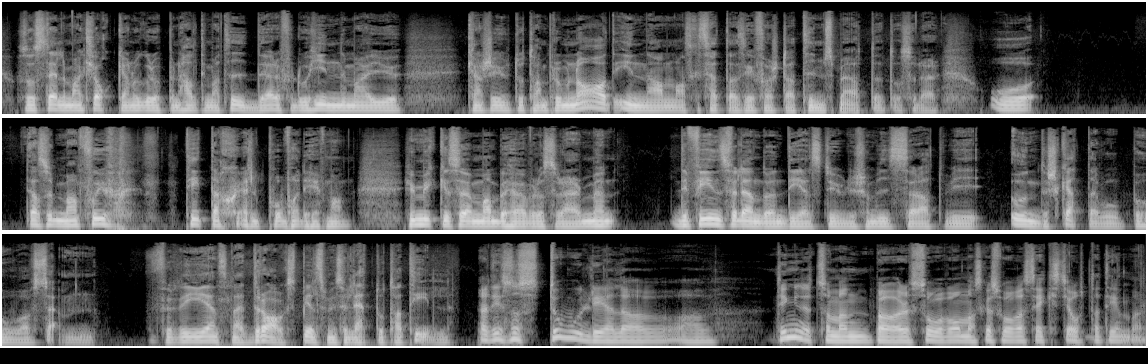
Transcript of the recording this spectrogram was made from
och så ställer man klockan och går upp en halvtimme tidigare för då hinner man ju kanske ut och ta en promenad innan man ska sätta sig i första Teamsmötet och sådär. Och alltså man får ju titta själv på vad det är man, hur mycket sömn man behöver och sådär. Men det finns väl ändå en del studier som visar att vi underskattar vårt behov av sömn. För det är en sån här dragspel som är så lätt att ta till. Ja, det är en så stor del av, av dygnet som man bör sova om man ska sova 68 timmar.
